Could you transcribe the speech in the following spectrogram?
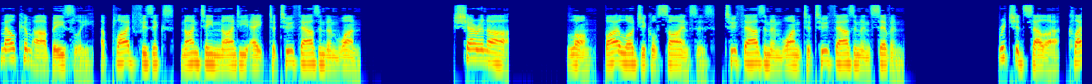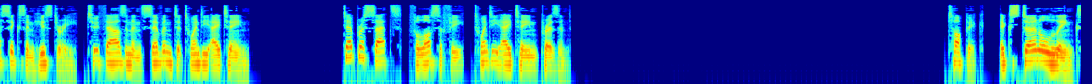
Malcolm R. Beasley, Applied Physics, 1998–2001 Sharon R. Long, Biological Sciences, 2001 to 2007. Richard Saller, Classics and History, 2007 to 2018. Deborah Satz, Philosophy, 2018 present. Topic: External links.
